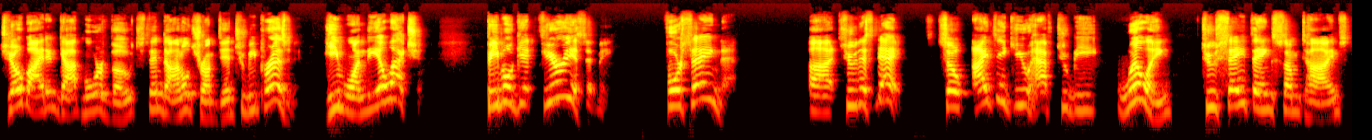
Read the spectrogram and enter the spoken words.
Joe Biden got more votes than Donald Trump did to be president. He won the election. People get furious at me for saying that uh, to this day. So I think you have to be willing to say things sometimes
